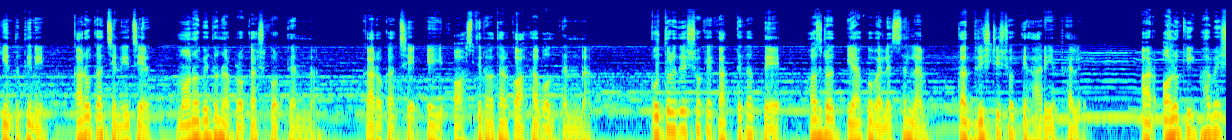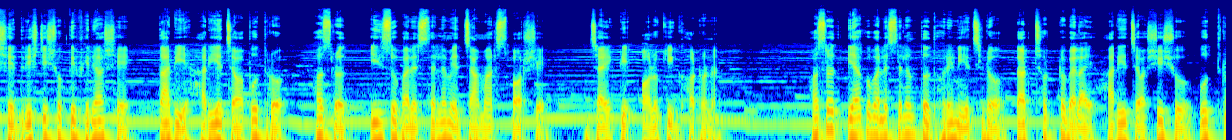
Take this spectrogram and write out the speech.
কিন্তু তিনি কারও কাছে নিজের মনোবেদনা প্রকাশ করতেন না, কারও কাছে এই অস্থিরতার কথা বলতেন না। পুত্রদের শোকে কাঁদতে কাঁদতে হজরত ইয়াকুব আলাইসাল্লাম তার দৃষ্টিশক্তি হারিয়ে ফেলে। আর অলৌকিকভাবে সে দৃষ্টিশক্তি ফিরে আসে তারই হারিয়ে যাওয়া পুত্র হজরত ইউসুফ আলাইসাল্লামের জামার স্পর্শে, যা একটি অলৌকিক ঘটনা। হজরত ইয়াকুব আলাইসাল্লাম তো ধরে নিয়েছিল তার ছোট্টবেলায় হারিয়ে যাওয়া শিশু পুত্র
